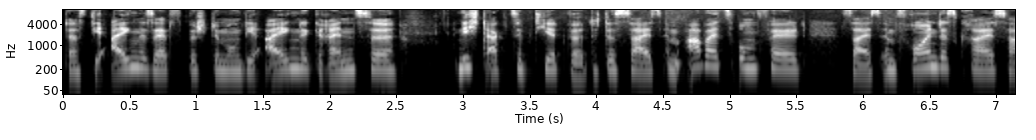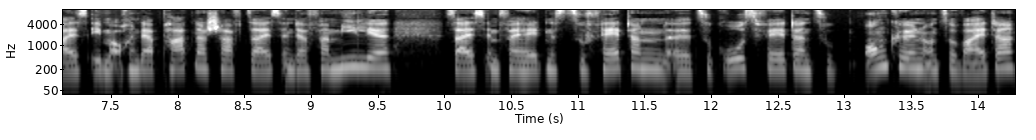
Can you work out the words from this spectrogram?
dass die eigene Selbstbestimmung, die eigene Grenze nicht akzeptiert wird. Das sei es im Arbeitsumfeld, sei es im Freundeskreis, sei es eben auch in der Partnerschaft, sei es in der Familie, sei es im Verhältnis zu Vätern, äh, zu Großvätern, zu Onkeln und so weiter.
